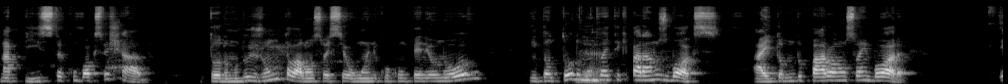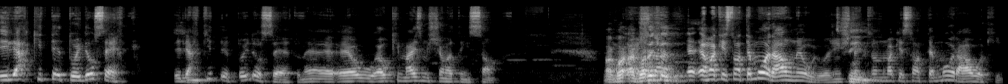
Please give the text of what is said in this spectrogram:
na pista com o box fechado. Todo mundo junto, o Alonso vai ser o único com pneu novo, então todo mundo é. vai ter que parar nos boxes. Aí todo mundo para, o Alonso vai embora. Ele arquitetou e deu certo. Ele Sim. arquitetou e deu certo, né? É, é, o, é o que mais me chama a atenção. Agora, agora tá, eu... É uma questão até moral, né, Will? A gente está entrando numa questão até moral aqui.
